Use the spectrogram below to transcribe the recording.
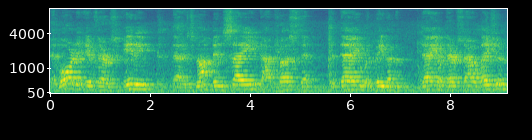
And Lord, if there's any that has not been saved, I trust that today would be the day of their salvation.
